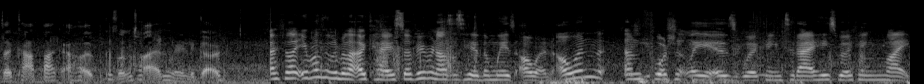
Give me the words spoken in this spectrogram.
the car park I hope because I'm tired and ready to go. I feel like everyone's gonna be like, okay, so if everyone else is here, then where's Owen? Owen, unfortunately, is working today. He's working like,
